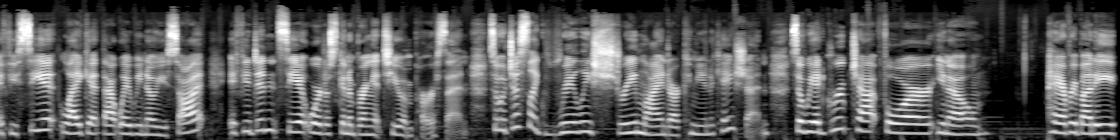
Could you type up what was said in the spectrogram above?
if you see it, like it. That way we know you saw it. If you didn't see it, we're just just going to bring it to you in person. So it just like really streamlined our communication. So we had group chat for, you know, hey everybody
